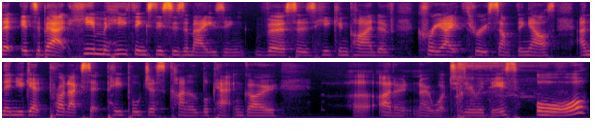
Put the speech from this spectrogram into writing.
That it's about him, he thinks this is amazing versus he can kind of create through something else. And then you get products that people just kind of look at and go, uh, I don't know what to do with this, or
